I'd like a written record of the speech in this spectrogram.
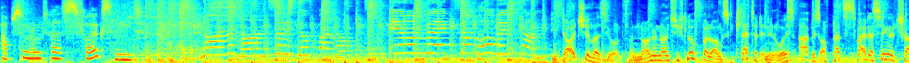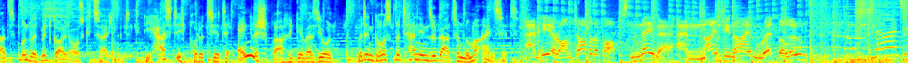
absolutes Volkslied. Deutsche Version von 99 Luftballons klettert in den USA bis auf Platz 2 der Singlecharts und wird mit Gold ausgezeichnet. Die hastig produzierte englischsprachige Version wird in Großbritannien sogar zum Nummer 1 Hit. And here on Top of the Pops, Nana and 99 Red Balloons 99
